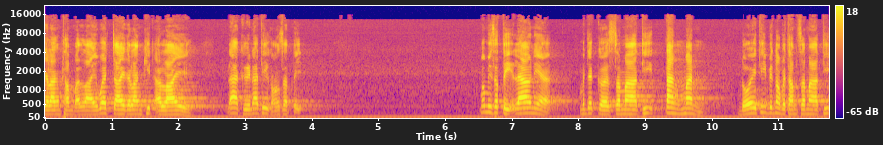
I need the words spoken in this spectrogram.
กำลังทำอะไร ว่าใจกำลังคิดอะไรนั่นคือหน้าที่ของสติ เมื่อมีสติแล้วเนี่ยมันจะเกิดสมาธิตั้งมั่น โดยที่ไม่ต้องไปทำสมาธิ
